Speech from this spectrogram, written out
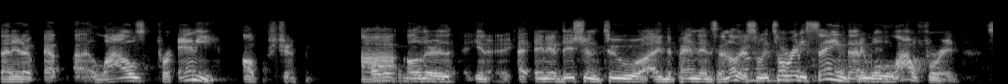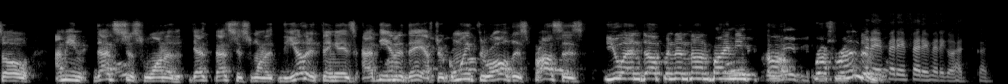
that it uh, allows for any option. Uh, Other you know, in addition to uh, independence and others. So it's already saying that it will allow for it. So, I mean, that's just one of, the- that, that's just one of, the other thing is, at the end of the day, after going through all this process, you end up in a non-binding uh, referendum. Fede, Fede, Fede, Fede, go ahead, go ahead.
